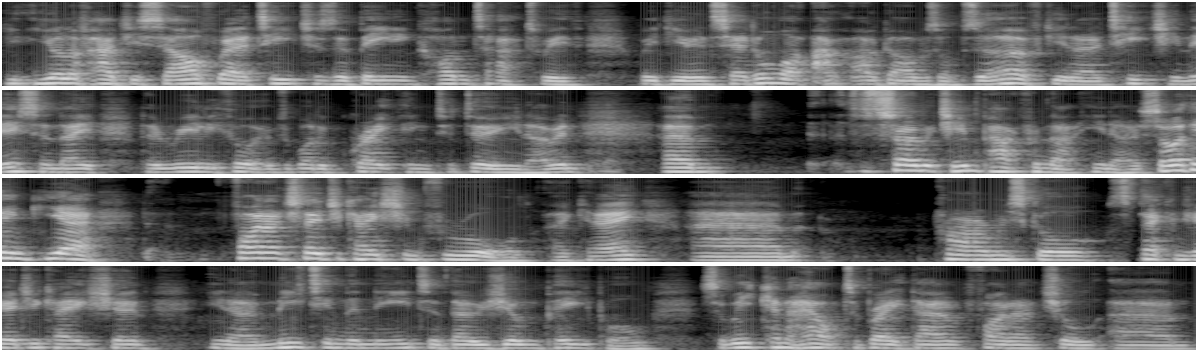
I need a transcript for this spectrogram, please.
you'll have had yourself where teachers have been in contact with with you and said, "Oh, I, I, I was observed, you know, teaching this," and they they really thought it was what a great thing to do. You know, and um, so much impact from that. You know, so I think yeah, financial education for all. Okay. Um, primary school, secondary education, you know, meeting the needs of those young people so we can help to break down financial um,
